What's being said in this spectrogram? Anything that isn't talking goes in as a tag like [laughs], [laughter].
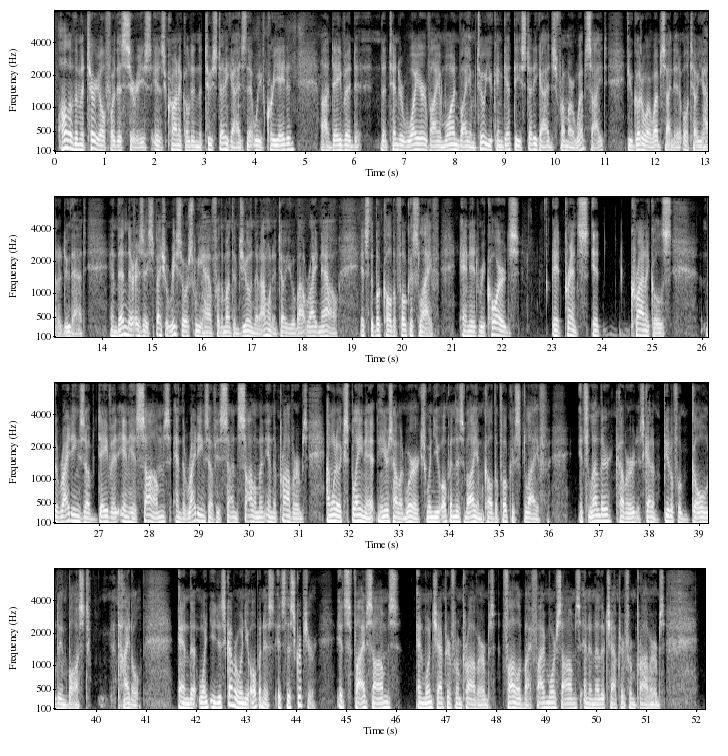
All of the material for this series is chronicled in the two study guides that we've created. Uh, David the Tender Warrior, Volume 1, Volume 2. You can get these study guides from our website. If you go to our website, it will tell you how to do that. And then there is a special resource we have for the month of June that I want to tell you about right now. It's the book called The Focused Life, and it records, it prints, it chronicles the writings of David in his Psalms and the writings of his son Solomon in the Proverbs. I want to explain it. Here's how it works. When you open this volume called The Focused Life, it's leather covered. It's got a beautiful gold embossed title. And what you discover when you open this, it's the scripture. It's five Psalms and one chapter from Proverbs, followed by five more Psalms and another chapter from Proverbs.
